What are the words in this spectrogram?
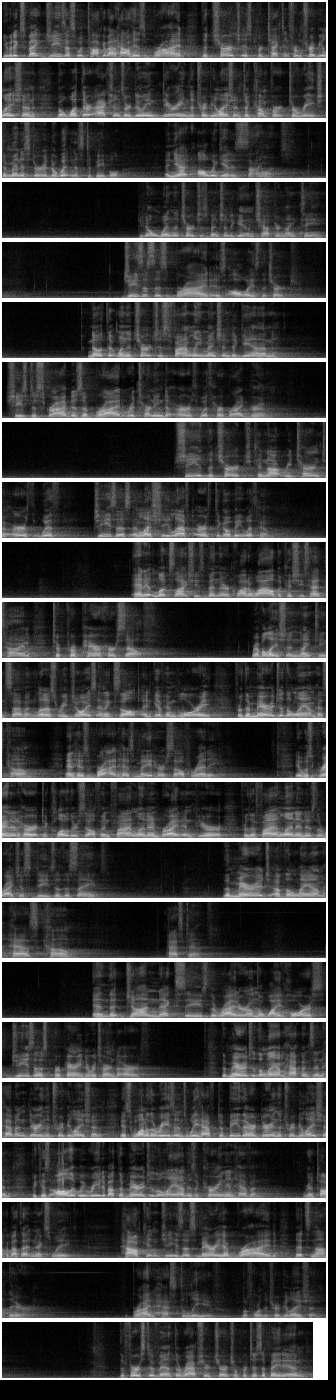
You would expect Jesus would talk about how his bride, the church, is protected from tribulation, but what their actions are doing during the tribulation to comfort, to reach, to minister, and to witness to people. And yet, all we get is silence. Do you know when the church is mentioned again? Chapter 19. Jesus' bride is always the church. Note that when the church is finally mentioned again, She's described as a bride returning to earth with her bridegroom. She, the church, cannot return to earth with Jesus unless she left earth to go be with him. And it looks like she's been there quite a while because she's had time to prepare herself. Revelation 19:7 Let us rejoice and exult and give him glory for the marriage of the lamb has come and his bride has made herself ready. It was granted her to clothe herself in fine linen bright and pure for the fine linen is the righteous deeds of the saints. The marriage of the lamb has come. Past tense and that John next sees the rider on the white horse, Jesus, preparing to return to earth. The marriage of the Lamb happens in heaven during the tribulation. It's one of the reasons we have to be there during the tribulation because all that we read about the marriage of the Lamb is occurring in heaven. We're going to talk about that next week. How can Jesus marry a bride that's not there? The bride has to leave before the tribulation. The first event the raptured church will participate in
